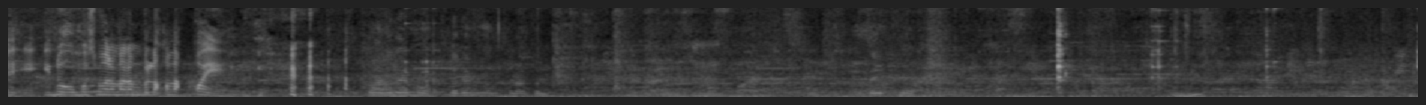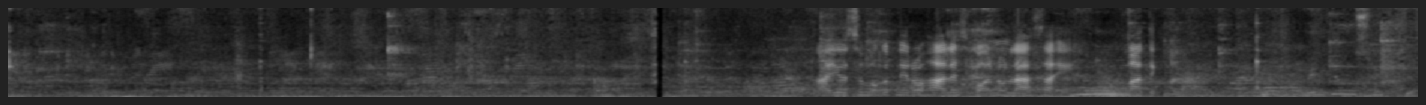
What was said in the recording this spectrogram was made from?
Eh, inuubos mo naman ang bulaklak ko eh. Oh, lagay mo. Lagay mo yung plato mo. Hmm. Take mo. Ayaw sumagot ni Rojales kung anong lasa eh. Matik man. Medyo sweet siya.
